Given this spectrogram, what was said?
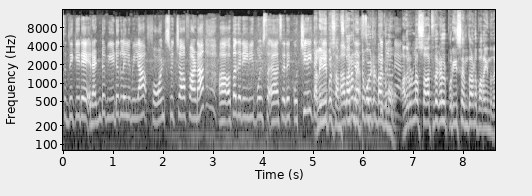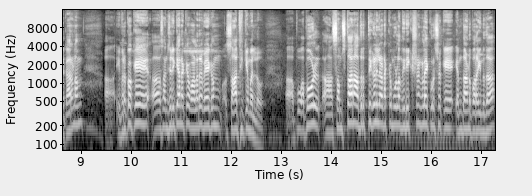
സിദ്ദിഖിന്റെ രണ്ട് വീടുകളിലുമില്ല ഫോൺ സ്വിച്ച് ഓഫ് ആണ്. ഒപ്പം തന്നെ ഇനിയിപ്പോൾ കൊച്ചിയിൽ തന്നെ സംസ്ഥാനം വിട്ടുപോയിട്ടുണ്ടാകുമോ? അതിനുള്ള സാധ്യതകൾ പോലീസ് എന്താണ് പറയുന്നത്? കാരണം ഇവർക്കൊക്കെ സഞ്ചരിക്കാനൊക്കെ വളരെ വേഗം സാധിക്കുമല്ലോ. അപ്പോൾ അപ്പോൾ സംസ്ഥാന അതിർത്തികളിൽ അടക്കമുള്ള നിരീക്ഷണങ്ങളെ കുറിച്ചൊക്കെ എന്താണ് പറയുന്നത്?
